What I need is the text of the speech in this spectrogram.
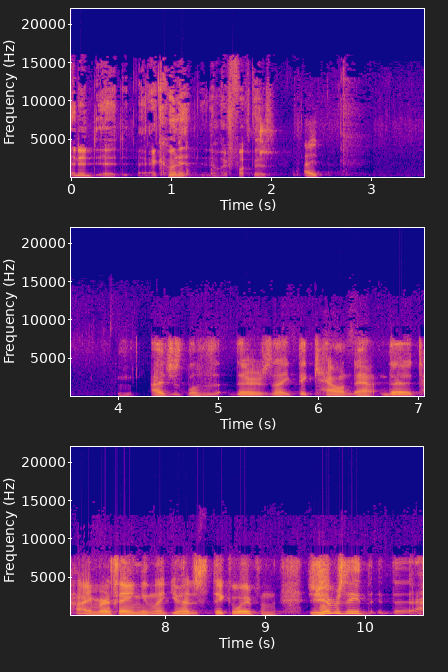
and it, it I couldn't. I'm like, fuck this. I I just love that there's like the countdown, the timer thing, and like you had to stick away from. Did you ever see the, the,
